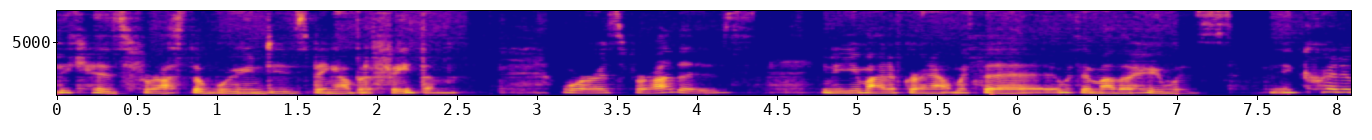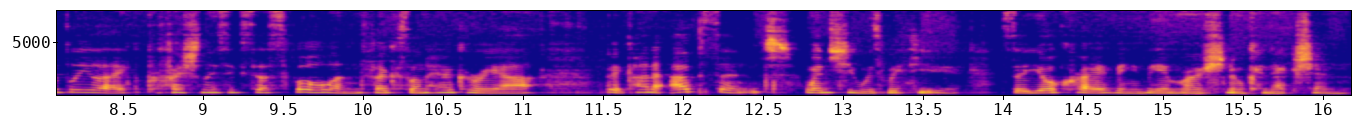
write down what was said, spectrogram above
because for us the wound is being able to feed them. Whereas for others, you know, you might have grown up with a, with a mother who was incredibly like professionally successful and focused on her career, but kind of absent when she was with you. So you're craving the emotional connection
